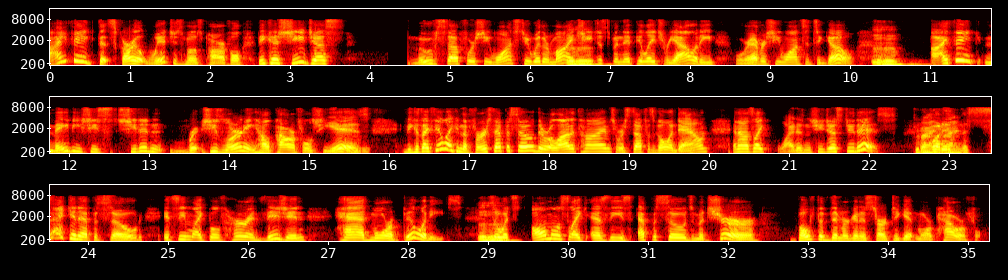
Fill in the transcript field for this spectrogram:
I think that Scarlet Witch is most powerful because she just moves stuff where she wants to with her mind. She Mhm. just manipulates reality wherever she wants it to go. Mhm. I think maybe she's she didn't she's learning how powerful she is because I feel like in the first episode there were a lot of times where stuff was going down and I was like why doesn't she just do this? Right. but right. in the second episode it seemed like both her and Vision had more abilities. Mhm. So it's almost like as these episodes mature both of them are going to start to get more powerful.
